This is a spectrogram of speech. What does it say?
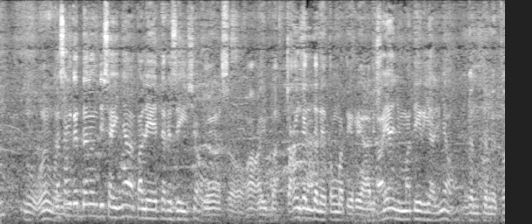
Oh, yan. Oo. Tapos ang ganda ng design niya, pa-letter Z siya. Oh. Yeah, so kakaiba. Tsaka ang ganda nitong materialis. Ayan, yung material niya. Oh. Ganda nito.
